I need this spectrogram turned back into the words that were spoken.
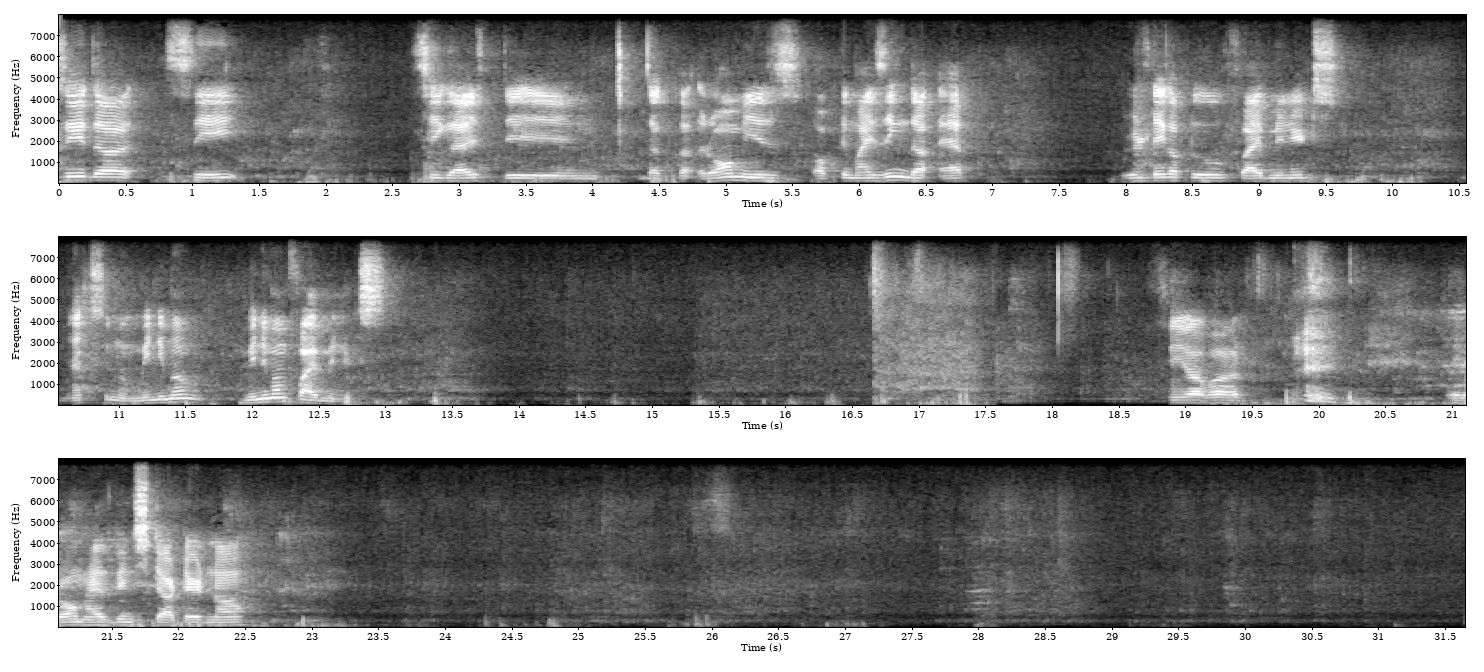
see the see see guys the the rom is optimizing the app. Will take up to five minutes maximum minimum minimum five minutes. See our rom has been started now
